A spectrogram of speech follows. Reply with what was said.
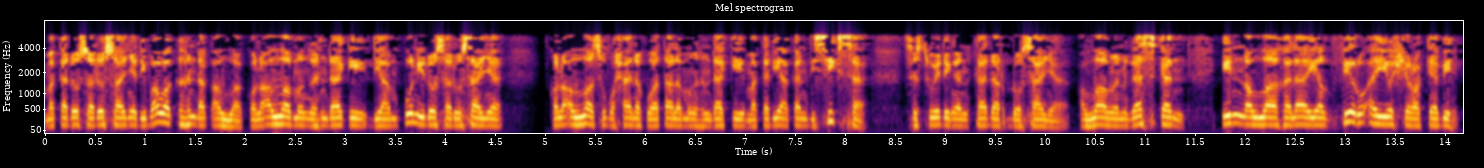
maka dosa-dosanya dibawa kehendak Allah. Kalau Allah menghendaki, diampuni dosa-dosanya. Kalau Allah subhanahu wa ta'ala menghendaki, maka dia akan disiksa sesuai dengan kadar dosanya. Allah menegaskan, Inna Allah la yaghfiru ayyushraka bih,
